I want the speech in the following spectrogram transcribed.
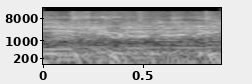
Computer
